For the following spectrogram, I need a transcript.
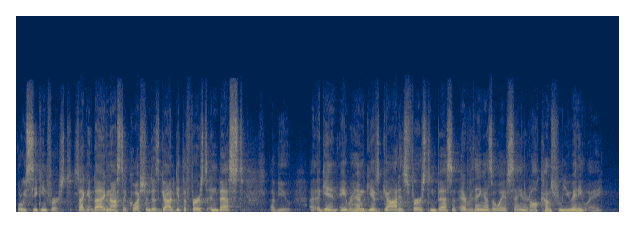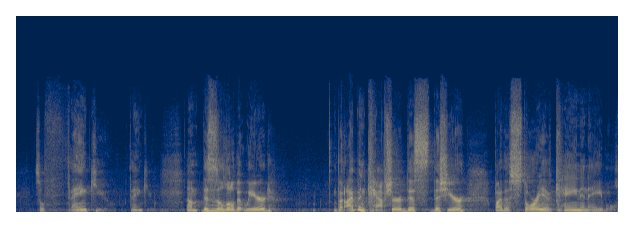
What are we seeking first? Second diagnostic question Does God get the first and best of you. Again, Abraham gives God his first and best of everything as a way of saying it all comes from you anyway. So thank you. Thank you. Um, this is a little bit weird, but I've been captured this, this year by the story of Cain and Abel.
